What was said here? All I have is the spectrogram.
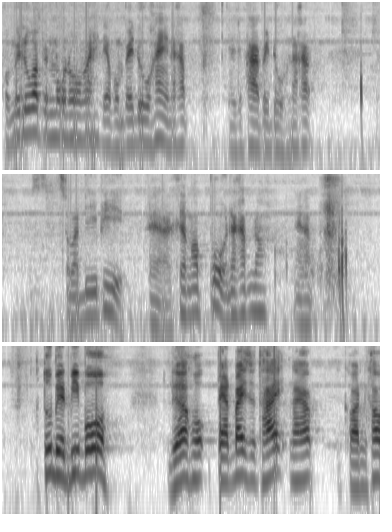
ผมไม่รู้ว่าเป็นโมโนไหมเดี๋ยวผมไปดูให้นะครับเดี๋ยวจะพาไปดูนะครับ สวัสดีพี่เเครื่อง oppo นะครับเนาะนะครับตู้เบียดบีโบเหลือ6 8ใบสุดท้ายนะครับ ก่อนเข้า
